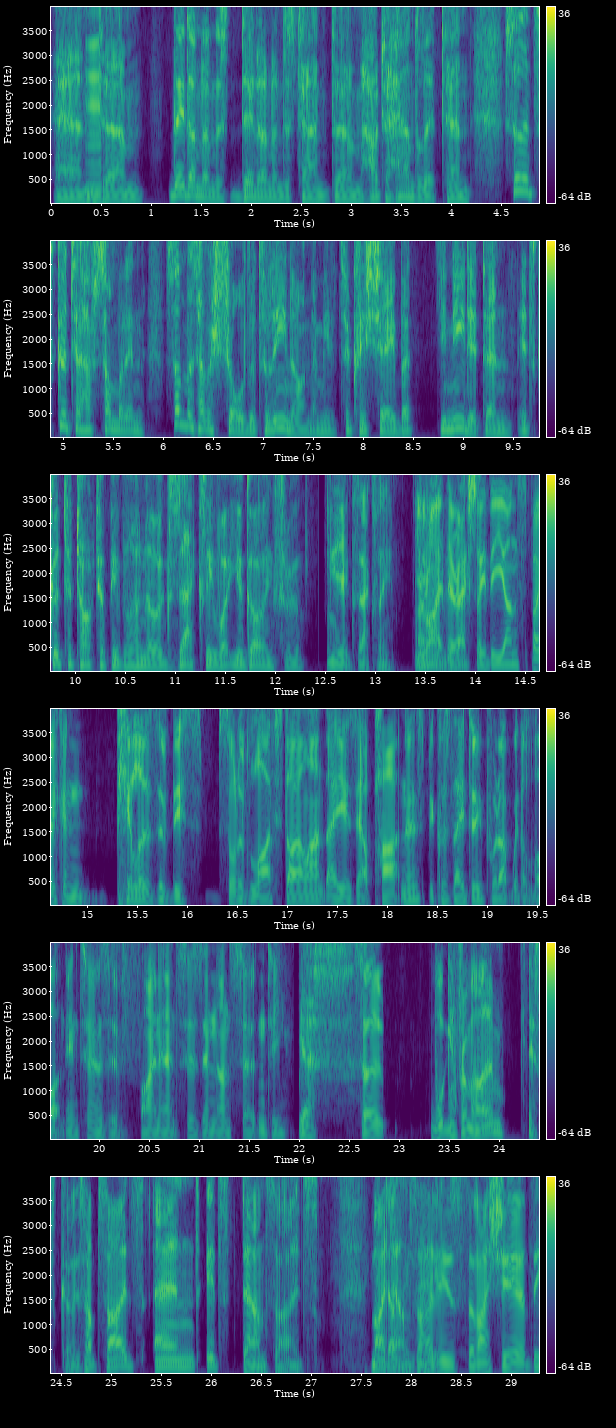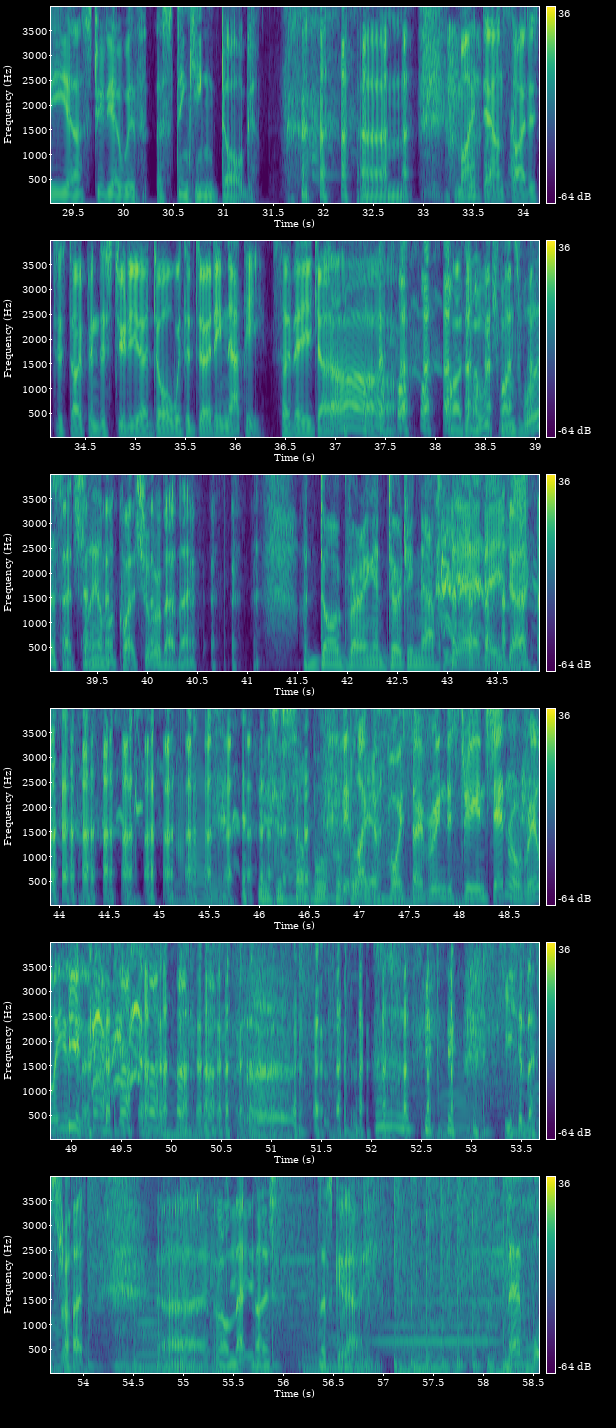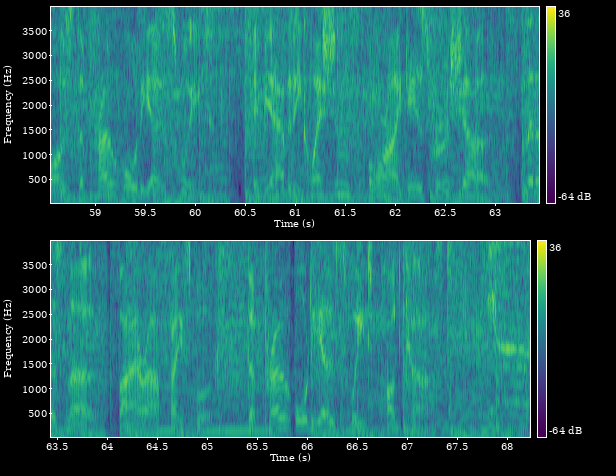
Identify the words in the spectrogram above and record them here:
And um, they don't under, they don't understand um, how to handle it, and so it's good to have someone in. Sometimes have a shoulder to lean on. I mean, it's a cliche, but you need it, and it's good to talk to people who know exactly what you're going through. Yeah, exactly. You're right. They're actually the unspoken pillars of this sort of lifestyle, aren't they, as our partners? Because they do put up with a lot in terms of finances and uncertainty. Yes. So, working from home, it's got its upsides and its downsides. My does downside indeed. is that I share the uh, studio with a stinking dog. My downside is just opened the studio door with a dirty nappy. So there you go. Oh, I don't know which one's worse, actually. I'm not quite sure about that. A dog wearing a dirty nappy. Yeah, there you go. There's your subwoofer bit for like you. the voiceover industry in general, really, isn't it? Yeah, that's right. Uh, and on that note, let's get out of here. That was the Pro Audio Suite. If you have any questions or ideas for a show, let us know via our Facebook, the Pro Audio Suite Podcast. Yeah.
